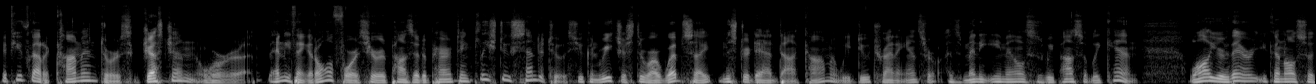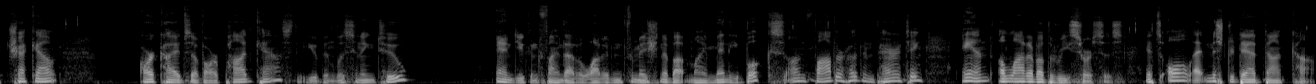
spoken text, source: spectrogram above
If you've got a comment or a suggestion or uh, anything at all for us here at Positive Parenting, please do send it to us. You can reach us through our website, MrDad.com, and we do try to answer as many emails as we possibly can. While you're there, you can also check out archives of our podcast that you've been listening to and you can find out a lot of information about my many books on fatherhood and parenting and a lot of other resources. It's all at MrDad.com.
